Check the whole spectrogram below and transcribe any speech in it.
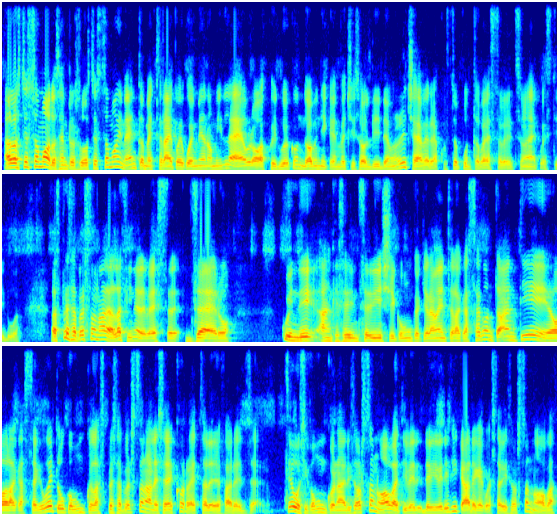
Allo stesso modo, sempre sullo stesso movimento, metterai poi quei meno 1000 euro a quei due condomini che invece i soldi devono ricevere, a questo punto vai a selezionare questi due. La spesa personale alla fine deve essere zero, quindi anche se inserisci comunque chiaramente la cassa contanti o la cassa che vuoi tu, comunque la spesa personale se è corretta deve fare zero. Se usi comunque una risorsa nuova devi verificare che questa risorsa nuova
